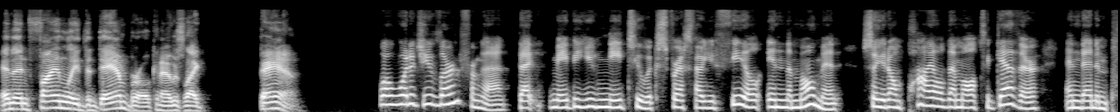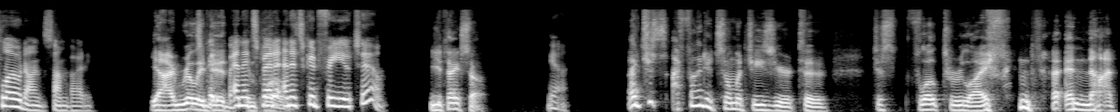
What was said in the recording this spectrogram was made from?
and then finally the dam broke, and I was like, "Bam!" Well, what did you learn from that? That maybe you need to express how you feel in the moment so you don't pile them all together and then implode on somebody. Yeah, I really It's good- did. and it's better implode. and it's good for you too. you think so? Yeah. I just I find it so much easier to just float through life and, and not.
